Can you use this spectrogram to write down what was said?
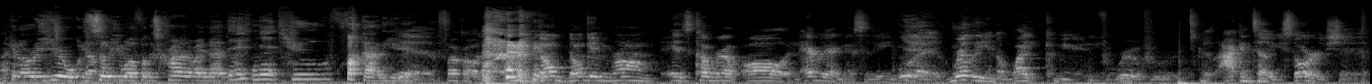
I can already hear what No. some of you motherfuckers crying right now. That's not true. Fuck out of here. Yeah, fuck all that. I mean, don't don't get me wrong. It's covered up all in every ethnicity, but Yeah. really in the white community. For real, for real. Because I can tell you stories, shit.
